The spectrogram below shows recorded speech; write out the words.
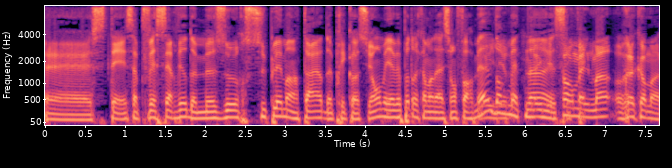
euh, c'était ça pouvait servir de mesure supplémentaire de précaution, mais il n'y avait pas de recommandation formelle. donc maintenant, formellement recommandé.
